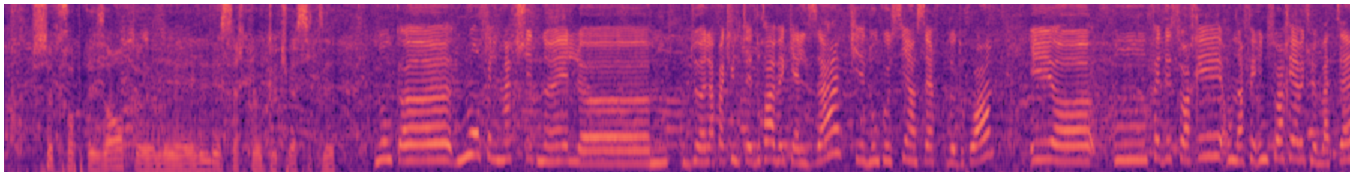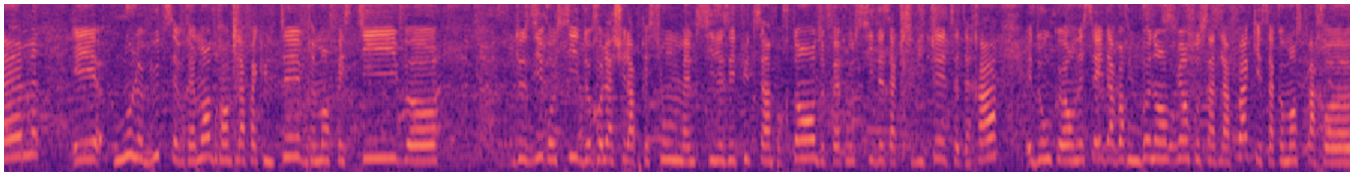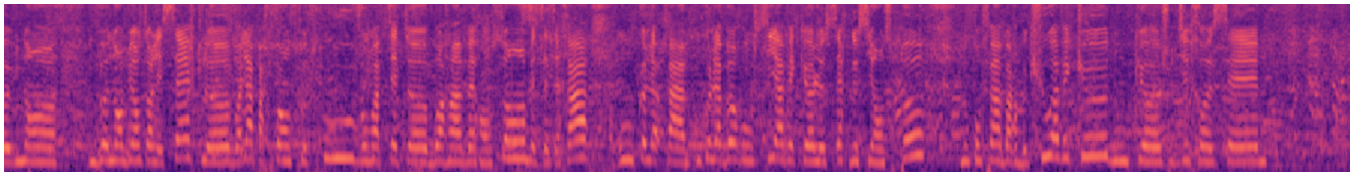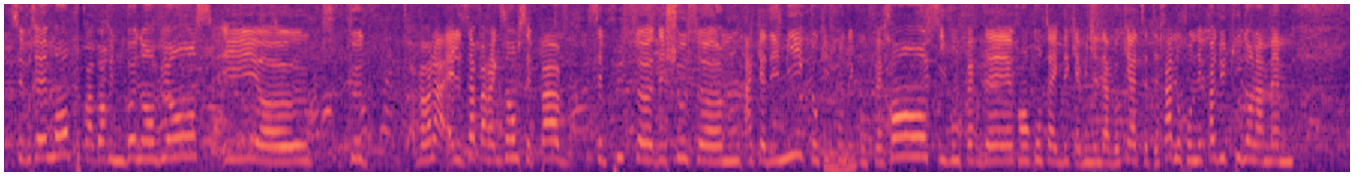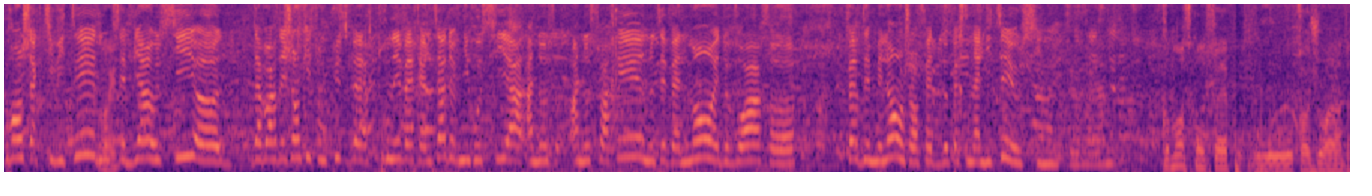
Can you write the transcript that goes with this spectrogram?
que représentent euh, les, cercles que tu as cités Donc euh, nous on fait le marché de Noël euh, de la faculté de droit avec Elsa, qui est donc aussi un cercle de droit. Et on fait des soirées, on a fait une soirée avec le baptême. Et nous le but c'est vraiment de rendre la faculté vraiment festive de se dire aussi de relâcher la pression, même si les études c'est important, de faire aussi des activités, etc. Et donc euh, on essaye d'avoir une bonne ambiance au sein de la fac et ça commence par euh, une, bonne ambiance dans les cercles. voilà, parfois on se retrouve, on va peut-être euh, boire un verre ensemble, etc. On, on collabore aussi avec le cercle de Sciences Po, donc on fait un barbecue avec eux. Donc je veux dire, c'est c'est vraiment pour avoir une bonne ambiance et que voilà, Elsa par exemple, c'est pas, c'est plus euh, des choses euh, académiques, donc ils font des mhm. conférences, ils vont faire des rencontres avec des cabinets d'avocats, etc. Donc on n'est pas du tout dans la même branche d'activité, donc c'est bien aussi euh, d'avoir des gens qui sont plus tournés vers Elsa, de venir aussi à, nos, soirées, à nos événements et de voir faire des mélanges en fait de personnalités aussi. Comment est-ce qu'on fait pour vous rejoindre?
